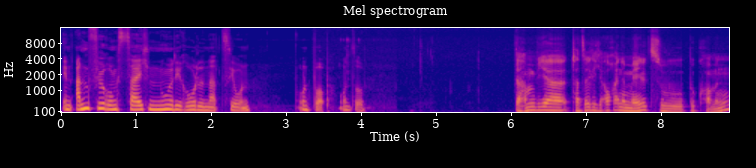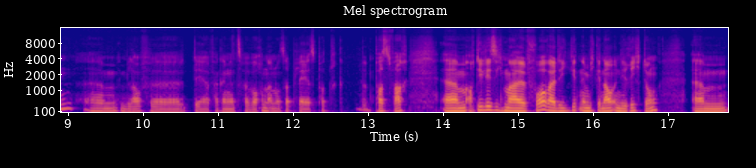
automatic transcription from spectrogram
in Anführungszeichen nur die Rodelnation und Bob und so. Da haben wir tatsächlich auch eine Mail zu bekommen ähm, im Laufe der vergangenen zwei Wochen an unser Players Postfach. Ähm, auch die lese ich mal vor, weil die geht nämlich genau in die Richtung. Ähm,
